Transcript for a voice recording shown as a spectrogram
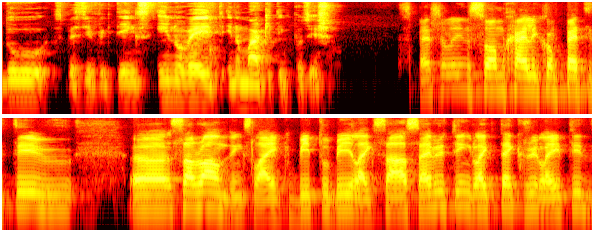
do specific things innovate in a marketing position. Especially in some highly competitive uh, surroundings like B2B, like SaaS, everything like tech related.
